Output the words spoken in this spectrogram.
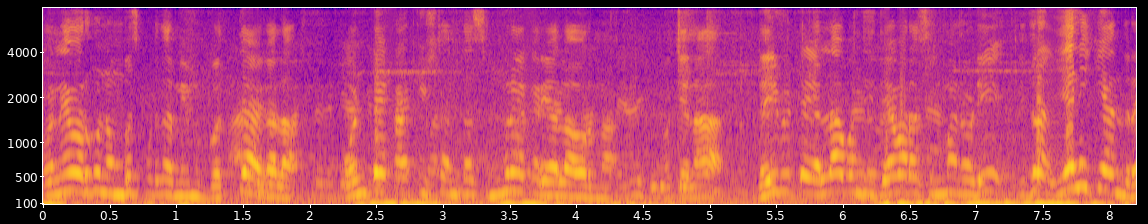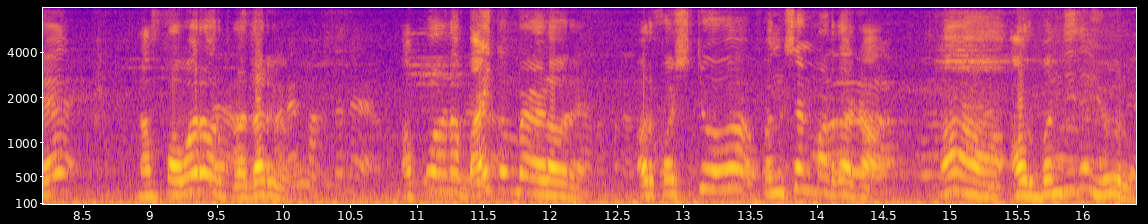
ಕೊನೆವರೆಗೂ ನಂಬಿಸ್ಬಿಡ್ತಾರೆ, ನಿಮ್ಗೆ ಗೊತ್ತೇ ಆಗಲ್ಲ. ಒಂಟೆ ಕಾಟಿಸ್ಟ್ ಅಂತ ಸುಮ್ಮನೆ ಕರೆಯಲ್ಲ ಅವ್ರನ್ನ. ಓಕೆನಾ ದಯವಿಟ್ಟು ಎಲ್ಲ ಬಂದು ದೇವರ ಸಿನಿಮಾ ನೋಡಿ, ಇದ್ರ ಏನಕ್ಕೆ ಅಂದ್ರೆ ನಮ್ಮ ಪವರ್ ಅವ್ರ ಬ್ರದರ್ ಅಪ್ಪು ಅಣ್ಣ ಬಾಯಿ ತುಂಬ ಹೇಳವ್ರೆ. ಅವ್ರು ಫಸ್ಟು ಫಂಕ್ಷನ್ ಮಾಡಿದಾಗ ಅವ್ರು ಬಂದಿದೆ ಇವರು.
